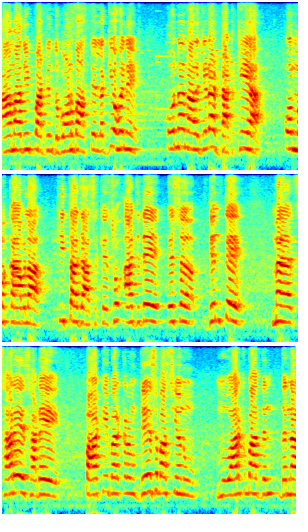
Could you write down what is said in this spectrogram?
ਆਮ ਆਦਮੀ ਪਾਰਟੀ ਨੂੰ ਦਬਾਉਣ ਵਾਸਤੇ ਲੱਗੇ ਹੋਏ ਨੇ, ਉਹਨਾਂ ਨਾਲ ਜਿਹੜਾ ਡਟ ਕੇ ਆ, ਉਹ ਮੁਕਾਬਲਾ ਕੀਤਾ ਜਾ ਸਕੇ। ਸੋ ਅੱਜ ਦੇ ਇਸ ਦਿਨ ਤੇ ਮੈਂ ਸਾਰੇ ਸਾਡੇ ਪਾਰਟੀ ਵਰਕਰਾਂ ਨੂੰ, ਦੇਸ਼ ਵਾਸੀਆਂ ਨੂੰ ਮੁਬਾਰਕਬਾਦ ਦਿੰ- ਦਿੰਦਾ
